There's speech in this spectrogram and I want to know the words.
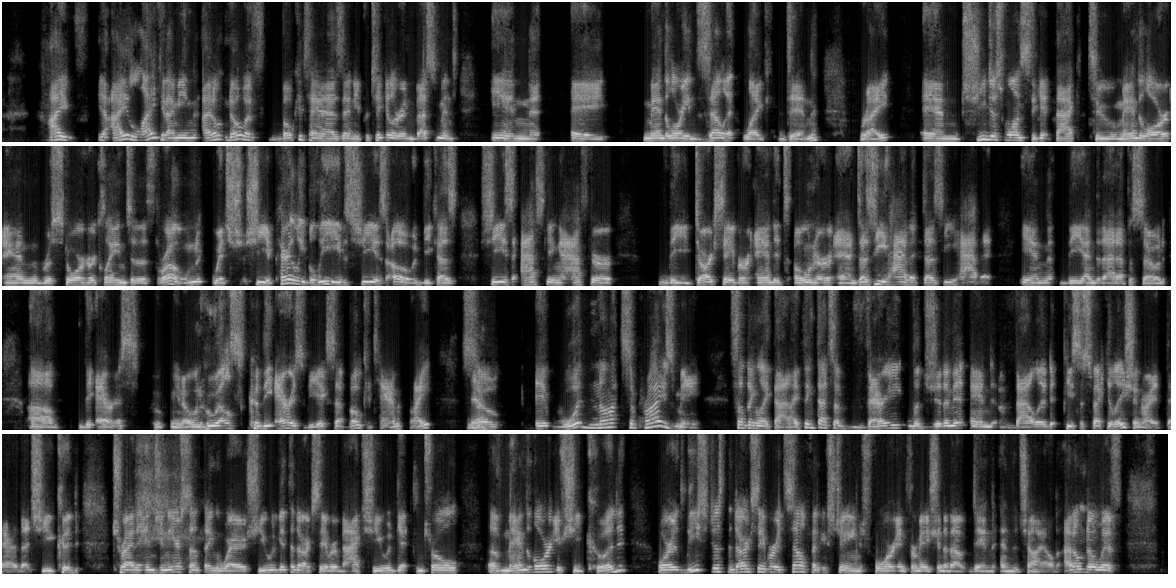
I yeah, I like it. I mean, I don't know if Bo-Katan has any particular investment in a Mandalorian zealot like Din, right? And she just wants to get back to Mandalore and restore her claim to the throne, which she apparently believes she is owed because she's asking after the dark saber and its owner and does he have it does he have it in the end of that episode uh, the heiress, who you know, and who else could the heiress be except Bo Katan, right? So it would not surprise me something like that. I think that's a very legitimate and valid piece of speculation right there that she could try to engineer something where she would get the dark saber back, she would get control of Mandalore if she could, or at least just the dark saber itself in exchange for information about Din and the child. I don't know if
